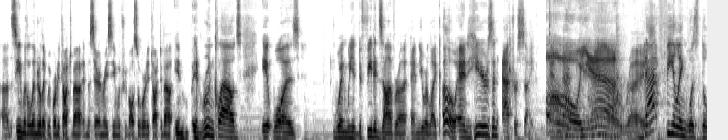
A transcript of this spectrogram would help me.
Uh, the scene with Alindra, like we've already talked about, and the Sarenrae's scene, which we've also already talked about. In in Ruin Clouds, it was when we had defeated Zavra, and you were like, "Oh, and here's an Atrocyte." And that- Oh yeah. All right. that feeling was the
